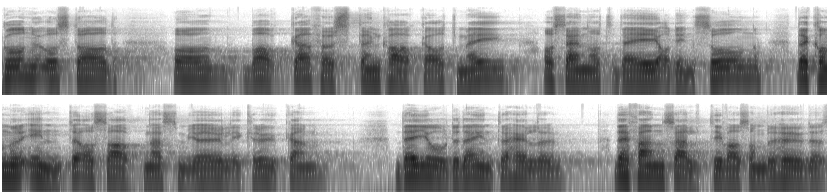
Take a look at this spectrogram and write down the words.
Gå nu åstad och baka först en kaka åt mig och sen åt dig och din son. Det kommer inte att saknas mjöl i krukan. Det gjorde det inte heller. Det fanns alltid vad som behövdes.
